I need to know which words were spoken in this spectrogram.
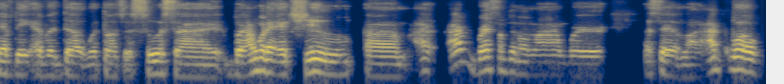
have they ever dealt with thoughts of suicide, but I'm going to ask you. Um, I, I read something online where I said like, I, well,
